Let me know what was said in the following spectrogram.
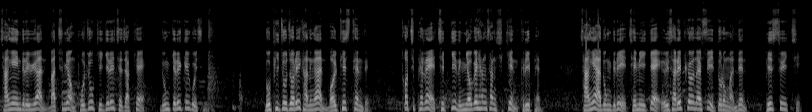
장애인들을 위한 맞춤형 보조 기기를 제작해 눈길을 끌고 있습니다. 높이 조절이 가능한 멀티 스탠드, 터치펜의 집기 능력을 향상시킨 그립펜, 장애 아동들이 재미있게 의사를 표현할 수 있도록 만든 빛 스위치,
